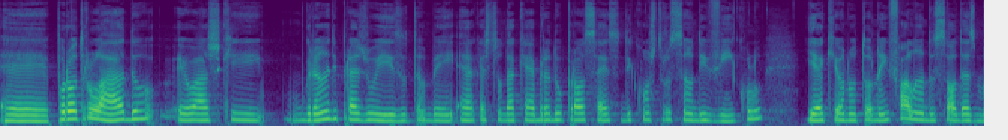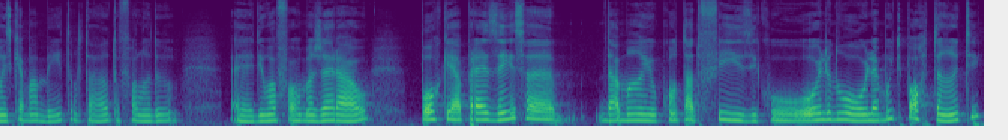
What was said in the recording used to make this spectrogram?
É, por outro lado, eu acho que um grande prejuízo também é a questão da quebra do processo de construção de vínculo. E aqui eu não estou nem falando só das mães que amamentam, tá? Eu estou falando é, de uma forma geral, porque a presença da mãe, o contato físico, o olho no olho é muito importante.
